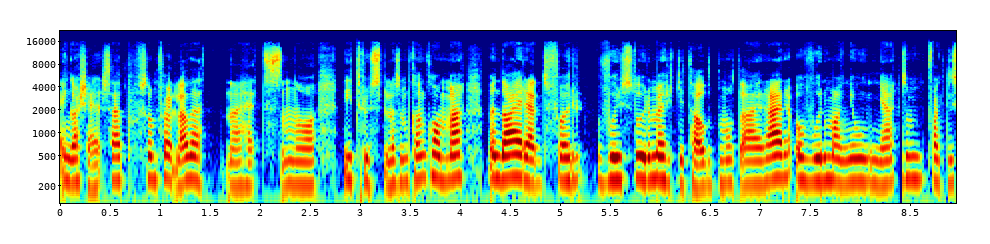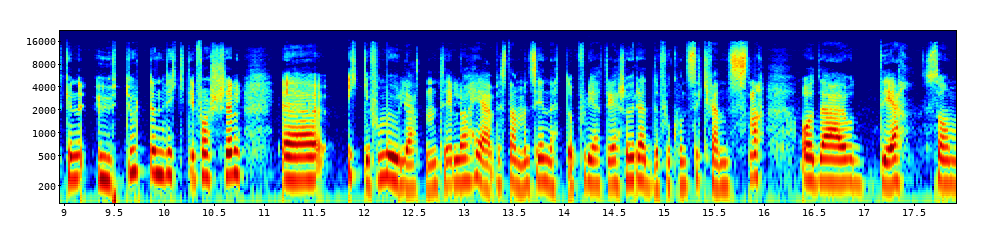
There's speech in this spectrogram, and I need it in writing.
engasjere seg som følge av denne hetsen og de truslene som kan komme. Men da er jeg redd for hvor store mørketall det på en måte er her, og hvor mange unge som faktisk kunne utgjort en viktig forskjell, eh, ikke får muligheten til å heve stemmen sin nettopp fordi at de er så redde for konsekvensene. Og det er jo det som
